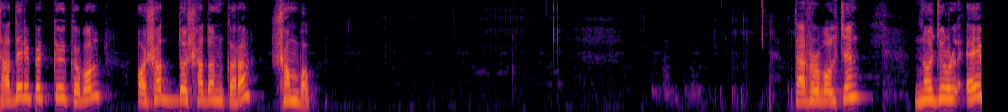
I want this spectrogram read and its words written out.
তাদের পক্ষে কেবল অসাধ্য সাধন করা সম্ভব। তারপর বলছেন, নজরুল এই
